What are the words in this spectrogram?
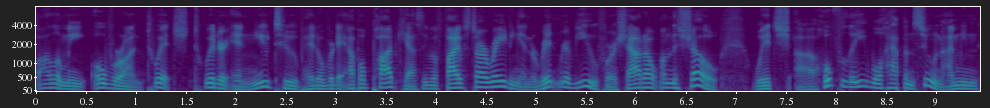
Follow me over on Twitch, Twitter, and YouTube. Head over to Apple Podcasts, leave a five star rating and a written review for a shout out on the show, which uh, hopefully will happen soon. I mean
